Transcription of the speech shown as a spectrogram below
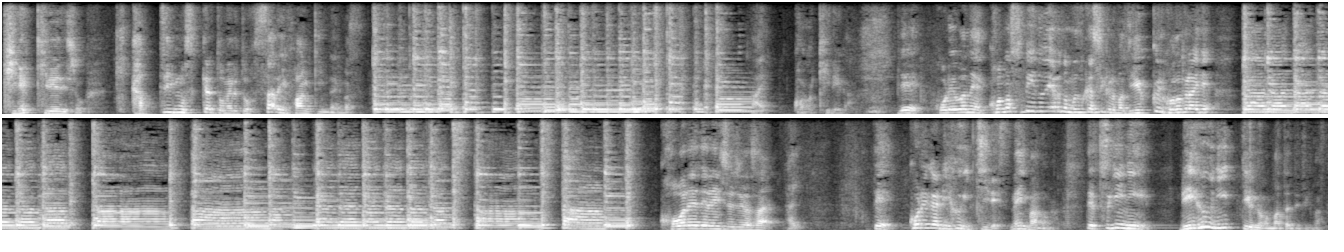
綺麗でしょカッティングもしっかり止めるとさらにファンキーになります。で、これはね、このスピードでやるの難しいから、まずゆっくりこのぐらいで、ダダダダダダダーン、ダーン、ダダダダダダダーン、ダーン。これで練習してください。はい。で、これがリフ1ですね、今のが。で、次に、リフ2っていうのがまた出てきます。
